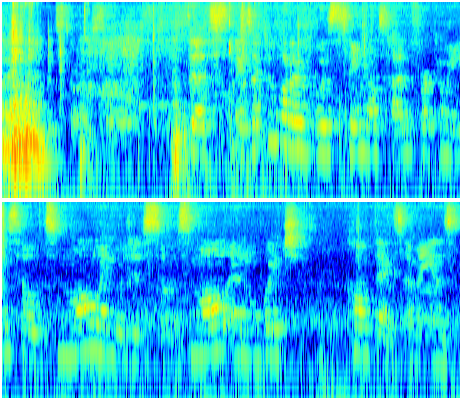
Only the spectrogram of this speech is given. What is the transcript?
jump in. That's exactly what I was saying outside before coming in. So small languages. So small in which context? I mean, is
